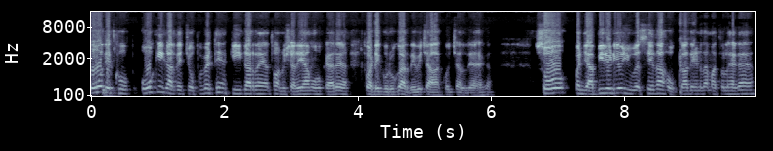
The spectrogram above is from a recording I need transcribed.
ਉਹ ਦੇਖੋ, ਉਹ ਕੀ ਕਰਦੇ? ਚੁੱਪ ਬੈਠੇ ਆ, ਕੀ ਕਰ ਰਹੇ ਆ? ਤੁਹਾਨੂੰ ਸ਼ਰੇਆਮ ਉਹ ਕਹਿ ਰਿਹਾ ਤੁਹਾਡੇ ਗੁਰੂ ਘਰ ਦੇ ਵਿੱਚ ਆਹ ਕੁਝ ਚੱਲ ਰਿਹਾ ਹੈਗਾ। ਸੋ ਪੰਜਾਬੀ ਰੇਡੀਓ ਯੂਐਸਏ ਦਾ ਹੋਕਾ ਦੇਣ ਦਾ ਮਤਲਬ ਹੈਗਾ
